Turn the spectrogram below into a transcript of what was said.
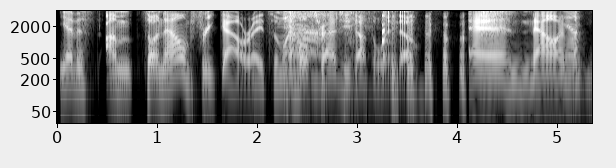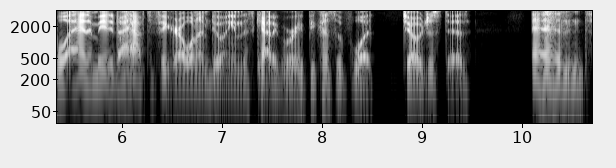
Yeah, this I'm so now I'm freaked out, right? So my whole strategy's out the window. and now I'm Yeah. like, well, animated, I have to figure out what I'm doing in this category because of what Joe just did. And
